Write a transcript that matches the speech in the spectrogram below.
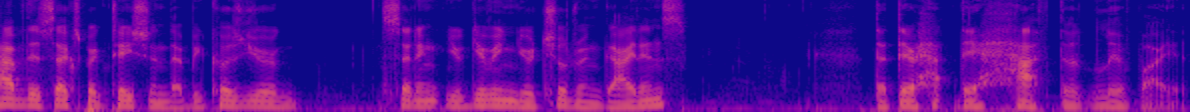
have this expectation that because you're setting you're giving your children guidance that they ha- they have to live by it.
